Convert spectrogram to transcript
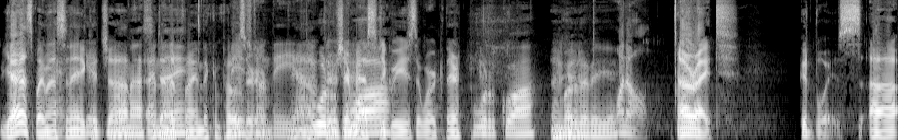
Yes, by Okay, Massenet. good. Good job Massenet. identifying the composer. on the, yeah, uh, there's your master degrees that work there. Pourquoi Okay. me? One all. All right. Good boys. Uh,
